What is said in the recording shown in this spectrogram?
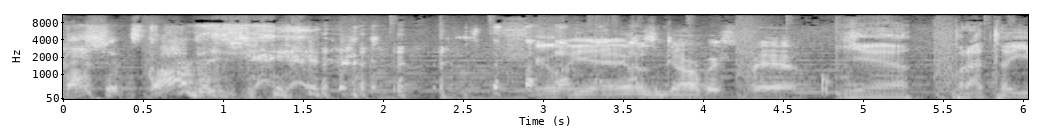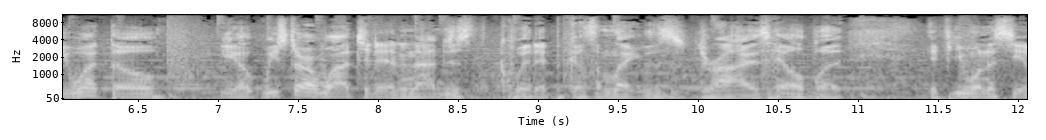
That shit's garbage. Oh, yeah, it was garbage, man. Yeah, but I tell you what, though, you know, we started watching it, and I just quit it because I'm like, this is dry as hell. But if you want to see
